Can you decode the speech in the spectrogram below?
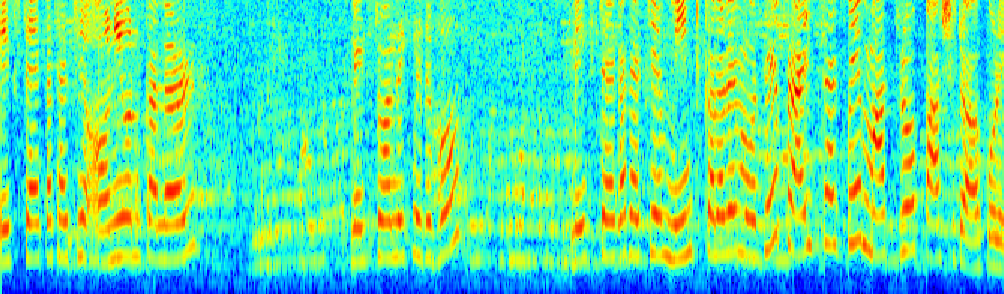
নেক্সট একা থাকছে অনিয়ন কালার নেক্সট ওয়ান দেখিয়ে দেবো। নেক্সট একা থাকছে মিন্ট কালারের মধ্যে প্রাইস থাকবে মাত্র পাঁচশো টাকা করে।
